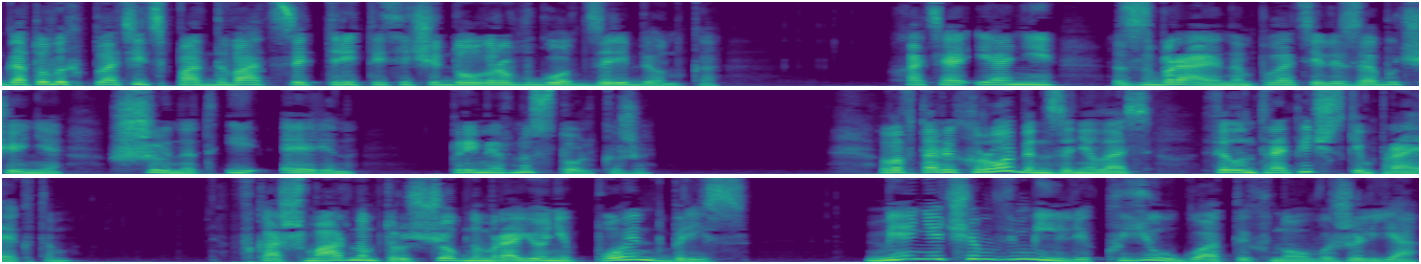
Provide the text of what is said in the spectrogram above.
готовых платить по 23 тысячи долларов в год за ребенка. Хотя и они с Брайаном платили за обучение Шинет и Эрин примерно столько же. Во-вторых, Робин занялась филантропическим проектом. В кошмарном трущобном районе Пойнт-Бриз, менее чем в миле к югу от их нового жилья,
